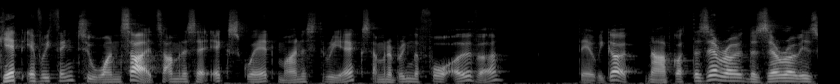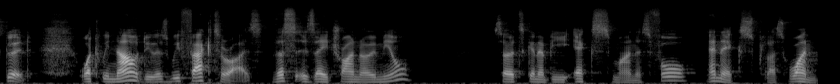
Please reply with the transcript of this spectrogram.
get everything to one side. So I'm going to say x squared minus 3x. I'm going to bring the 4 over. There we go. Now I've got the 0. The 0 is good. What we now do is we factorize. This is a trinomial. So it's going to be x minus 4 and x plus 1.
